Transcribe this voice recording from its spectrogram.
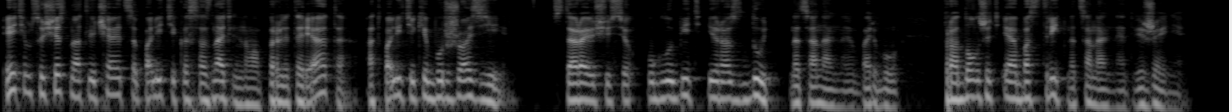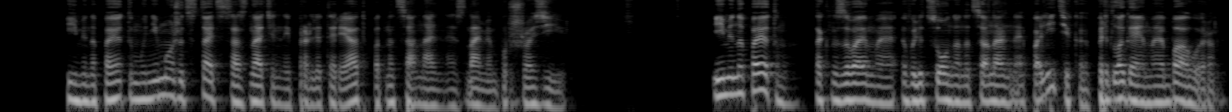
Этим существенно отличается политика сознательного пролетариата от политики буржуазии, старающейся углубить и раздуть национальную борьбу – продолжить и обострить национальное движение. Именно поэтому не может стать сознательный пролетариат под национальное знамя буржуазии. Именно поэтому так называемая эволюционно-национальная политика, предлагаемая Бауэром,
